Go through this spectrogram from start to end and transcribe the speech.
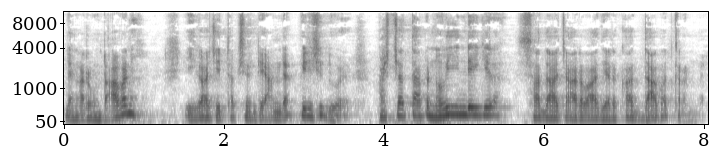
දැන් අරමුණට ආවනේ. ඊගා චිත්තක්ෂණයට යන්න පිරිසිදුව පශ්චාත්තාප නොවි ඉන්නේ කියලා සදාචාරවාදියට කවදාකවත් කරන්න බෑ.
